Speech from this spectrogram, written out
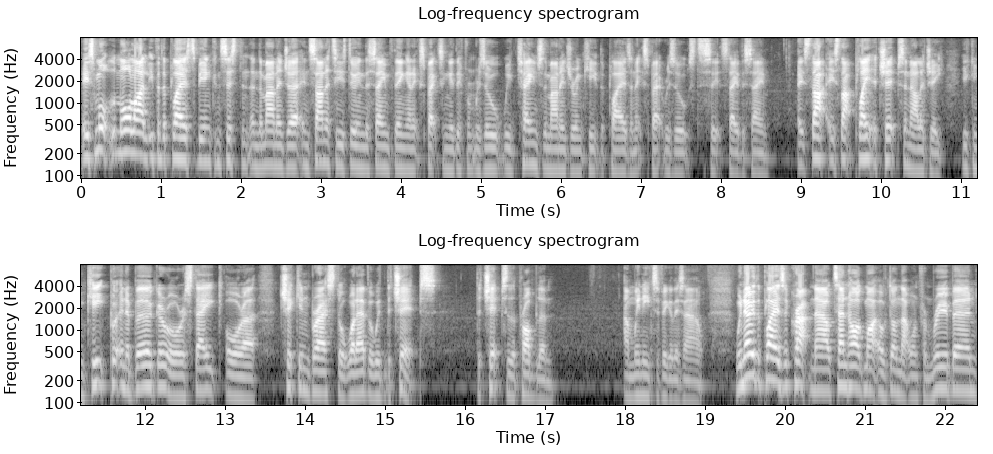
It's more more likely for the players to be inconsistent than the manager. Insanity is doing the same thing and expecting a different result. We change the manager and keep the players and expect results to stay the same. It's that it's that plate of chips analogy. You can keep putting a burger or a steak or a chicken breast or whatever with the chips the chips are the problem, and we need to figure this out. We know the players are crap now. Ten Hag might have done that one from Ruben.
